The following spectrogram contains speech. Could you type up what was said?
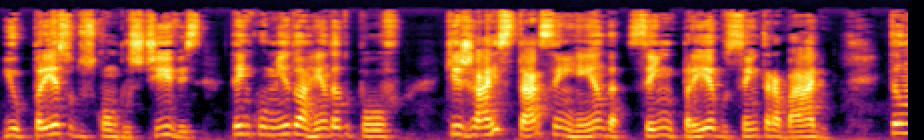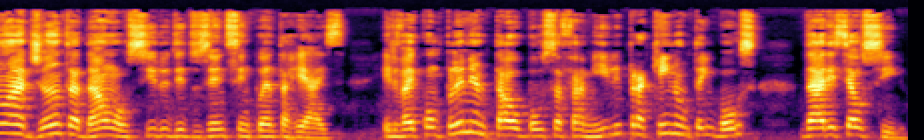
e o preço dos combustíveis tem comido a renda do povo, que já está sem renda, sem emprego, sem trabalho. Então não adianta dar um auxílio de 250 reais. Ele vai complementar o Bolsa Família e para quem não tem bolsa, dar esse auxílio.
